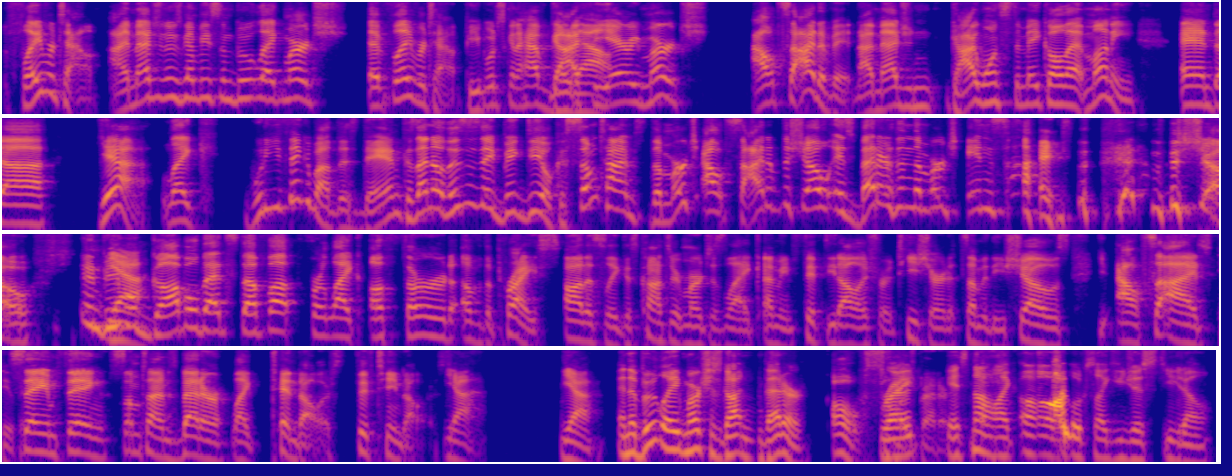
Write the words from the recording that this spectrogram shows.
Flavortown, I imagine there's gonna be some bootleg merch at Flavortown. People are just gonna have Guy no Fieri merch outside of it. And I imagine Guy wants to make all that money. And uh yeah, like what do you think about this, Dan? Because I know this is a big deal. Because sometimes the merch outside of the show is better than the merch inside the show, and people yeah. gobble that stuff up for like a third of the price. Honestly, because concert merch is like, I mean, fifty dollars for a T-shirt at some of these shows. Outside, Stupid. same thing. Sometimes better, like ten dollars, fifteen dollars. Yeah, yeah. And the bootleg merch has gotten better. Oh, so right. better. It's not like oh, it looks like you just you know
